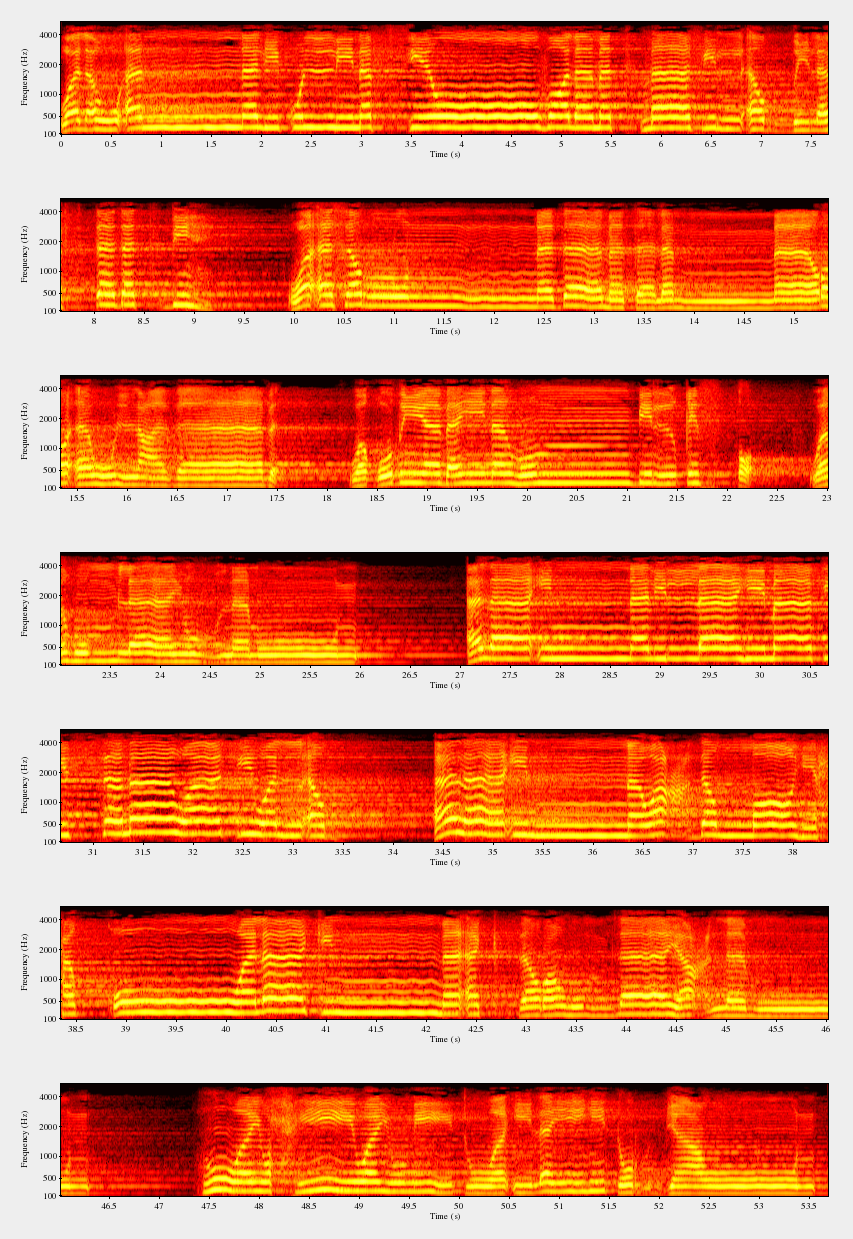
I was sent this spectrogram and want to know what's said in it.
ولو أن لكل نفس ظلمت ما في الأرض لافتدت به وأسروا الندامة لما رأوا العذاب وقضي بينهم بالقسط وهم لا يظلمون ألا إن لله ما في السماوات والأرض ألا إن وعد الله حق ولكن أكثرهم لا يعلمون هو يحيي ويميت وإليه ترجعون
